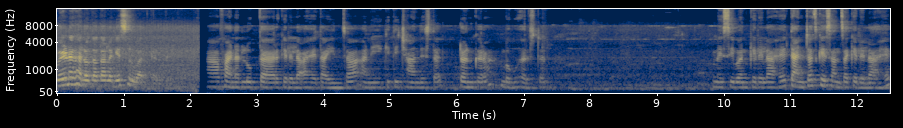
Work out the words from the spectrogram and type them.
वेळ न घालवता आता लगेच सुरुवात करते. हा फायनल लुक तयार केलेला आहे ताईंचा आणि किती छान दिसतात. टर्न करा बघू हेअरस्टाईल मेसी बन केलेला आहे. त्यांच्याच केसांचा केलेला आहे.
